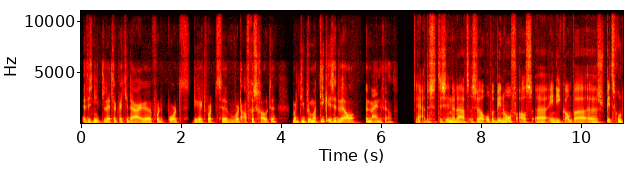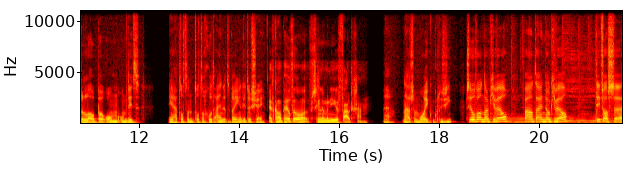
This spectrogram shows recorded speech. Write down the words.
het is niet letterlijk dat je daar uh, voor de poort direct wordt, uh, wordt afgeschoten. Maar diplomatiek is het wel een mijnenveld. Ja, dus het is inderdaad zowel op het Binnenhof als in die kampen spitsgoeden lopen om, om dit ja, tot, een, tot een goed einde te brengen, dit dossier. Het kan op heel veel verschillende manieren fout gaan. Ja, nou, dat is een mooie conclusie. Silvan, dankjewel. Valentijn, dankjewel. Dit was uh,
